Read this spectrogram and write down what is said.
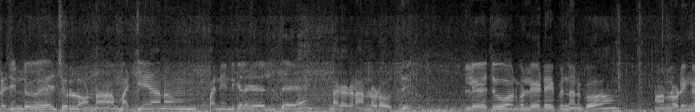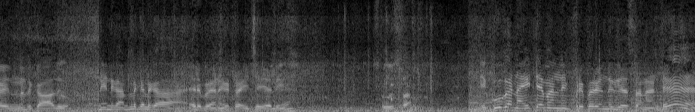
ప్రజెంట్ ఏల్చూరులో ఉన్న మధ్యాహ్నం పన్నెండుకి వెళ్తే నాకు అక్కడ అన్లోడ్ అవుద్ది. లేదు అనుకో లేట్ అయిపోయింది అనుకో అన్లోడింగ్ అయినది కాదు. పన్నెండు గంటలకి ఇలాగా వెళ్ళిపోయానికి ట్రై చేయాలి. చూస్తా. ఎక్కువగా నైట్ టైం వెళ్ళి ప్రిపేర్ ఎందుకు చేస్తానంటే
